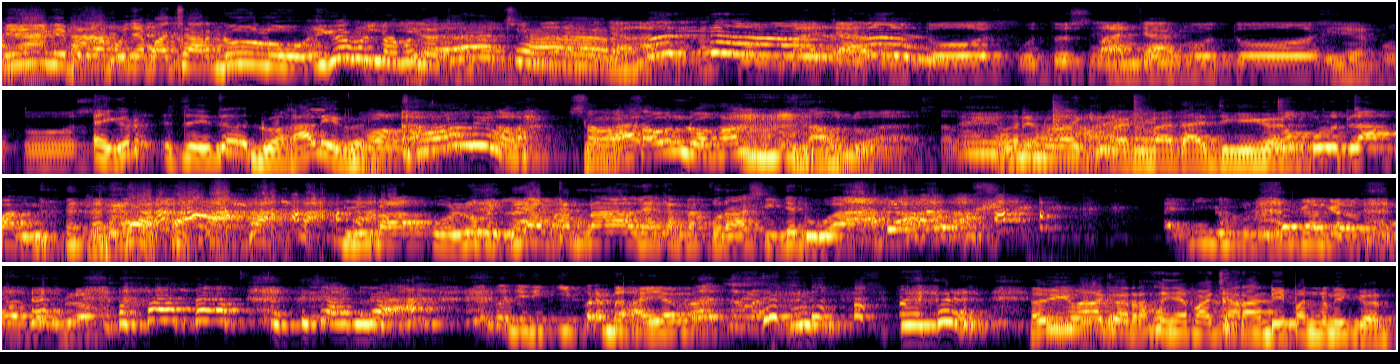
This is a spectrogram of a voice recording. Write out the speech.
kan ini pernah punya pacar dulu. Iya pernah punya Gimana pacar. perjalanannya kan pacar putus, Putus pacar putus. Iya putus. Eh, gue itu, itu dua kali ya gue. Dua kali loh. Setengah Dua- tahun dua kali. Setahun dua, setahun. Ini dua kali keren banget anjing Igor. 28 Dua puluh Yang kenal, yang kena kurasinya dua Anjing 20 gagal semua goblok. Bercanda. Kok jadi kiper bahaya banget tuh. Tapi gimana Gor rasanya pacaran di pandemi Gor?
